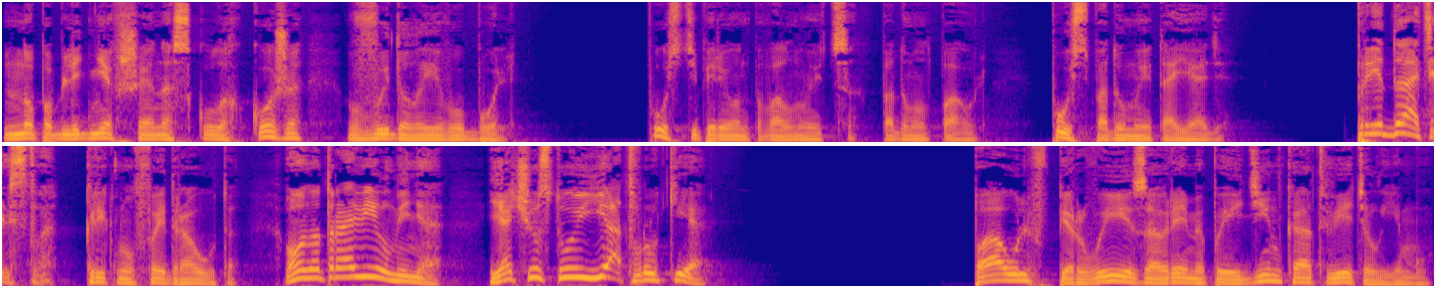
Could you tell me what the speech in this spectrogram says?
но побледневшая на скулах кожа выдала его боль. «Пусть теперь он поволнуется», — подумал Пауль. «Пусть подумает о яде». «Предательство!» крикнул Фейдраута. «Он отравил меня! Я чувствую яд в руке!» Пауль впервые за время поединка ответил ему.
